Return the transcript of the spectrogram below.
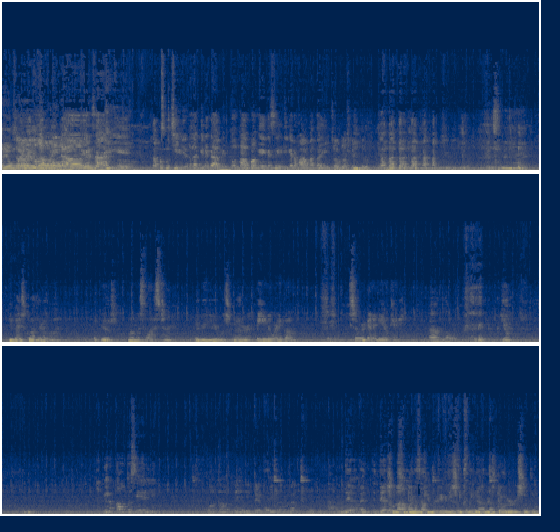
ah, yung Sa- May mga Oo. okay lang, yung sari eh. Tapos kutsilyo na lang ginagamit ko, tapang eh, kasi hindi ka namamatay. Flashlight na. Listen, Manora. You guys go out there a lot. Yes. When was the last time? Maybe a year. What's the matter? But you know where to go. So we're gonna be okay. Um, no. Ilang taon to si Ellie? Bata pa yun, eh. Tetay na nga. Ah, Hindi, eh, hindi ano, Supposed parang to mga do nasa if you marry some kind 15, of 16 big ata. rich daughter or something.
